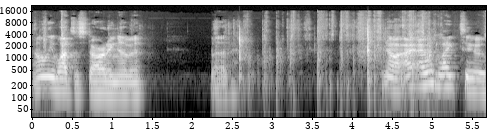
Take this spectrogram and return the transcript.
I only watched the starting of it, but you know, I, I would like to.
